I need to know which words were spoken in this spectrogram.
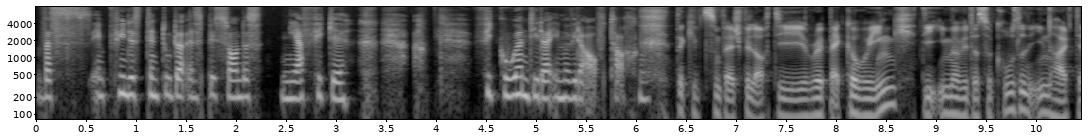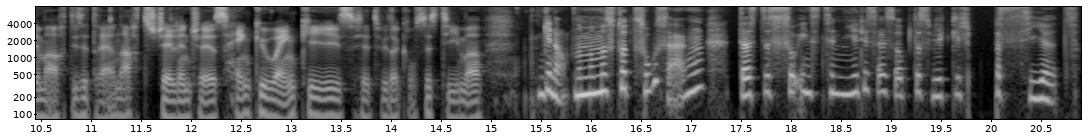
was empfindest denn du da als besonders nervige Figuren, die da immer wieder auftauchen? Da gibt es zum Beispiel auch die Rebecca Wink, die immer wieder so Gruselinhalte macht, diese 3 Nachts-Challenges, Hanky Wanky ist jetzt wieder ein großes Thema. Genau, und man muss dazu sagen, dass das so inszeniert ist, als ob das wirklich passiert.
